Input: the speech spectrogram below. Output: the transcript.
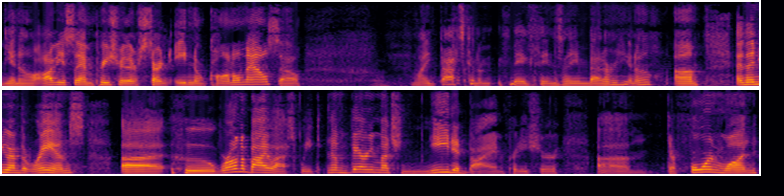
You know, obviously, I'm pretty sure they're starting Aidan O'Connell now, so like that's gonna make things any better. You know. Um, and then you have the Rams, uh, who were on a bye last week, and I'm very much needed bye. I'm pretty sure. Um, they're four and one.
